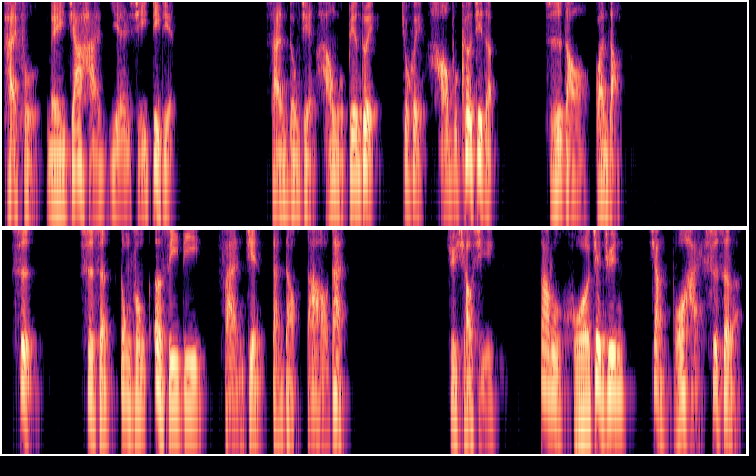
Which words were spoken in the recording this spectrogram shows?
开赴美加韩演习地点，山东舰航母编队就会毫不客气的直捣关岛。四试射东风二十一 D 反舰弹道导弹。据消息，大陆火箭军向渤海试射了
